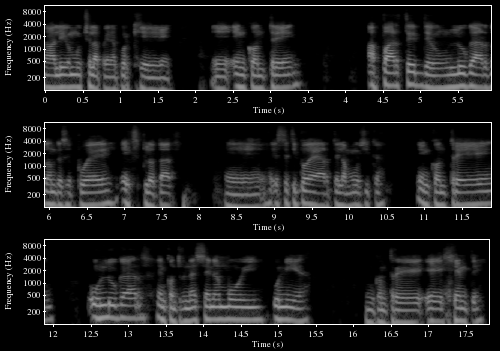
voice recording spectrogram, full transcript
ha valido mucho la pena porque eh, encontré, aparte de un lugar donde se puede explotar eh, este tipo de arte, la música, encontré un lugar, encontré una escena muy unida encontré eh, gente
